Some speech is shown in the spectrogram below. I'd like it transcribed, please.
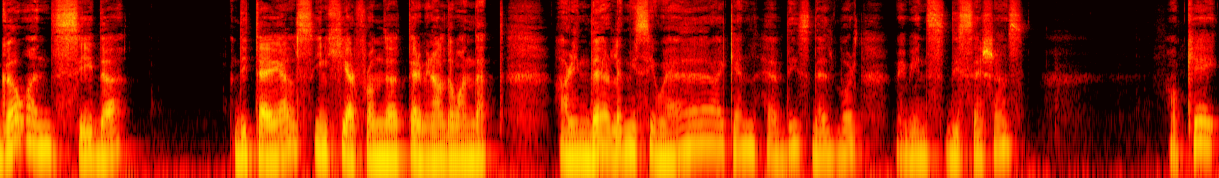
go and see the details in here from the terminal the one that are in there. Let me see where I can have this dashboard maybe in these sessions. Okay.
